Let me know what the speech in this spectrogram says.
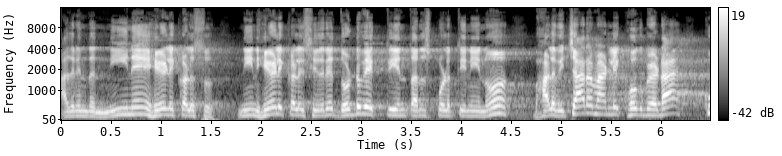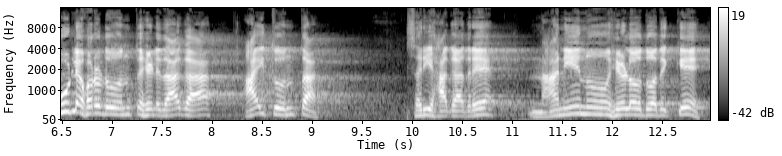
ಅದರಿಂದ ನೀನೇ ಹೇಳಿ ಕಳಿಸು. ನೀನು ಹೇಳಿ ಕಳಿಸಿದರೆ ದೊಡ್ಡ ವ್ಯಕ್ತಿ ಅಂತ ಅನಿಸ್ಕೊಳ್ತೀನಿ ನೀನು. ಭಾಳ ವಿಚಾರ ಮಾಡಲಿಕ್ಕೆ ಹೋಗಬೇಡ. ಕೂಡಲೇ ಹೊರಡು ಅಂತ ಹೇಳಿದಾಗ, ಆಯಿತು ಅಂತ. ಸರಿ, ಹಾಗಾದರೆ ನಾನೇನು ಹೇಳೋದು ಅದಕ್ಕೆ?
